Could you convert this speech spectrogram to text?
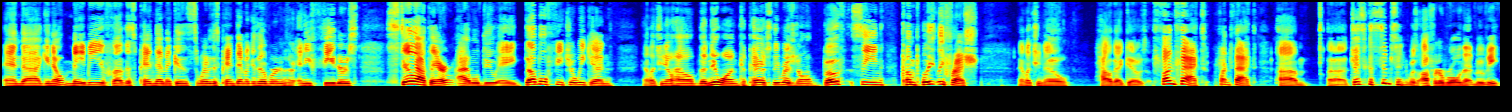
And, uh, you know, maybe if uh, this pandemic is, whenever this pandemic is over, and there any theaters still out there, I will do a double feature weekend and let you know how the new one compares to the original, both seen completely fresh, and let you know how that goes. Fun fact, fun fact, um, uh, Jessica Simpson was offered a role in that movie,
